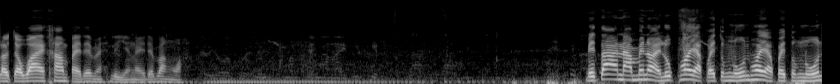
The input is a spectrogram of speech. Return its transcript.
เราจะว่ายข้ามไปได้ไหมหรือยังไงได้บ้างวะเบต้านำไปหน่อยลูกพ่ออยากไปตรงนู้นพ่ออยากไปตรงนู้น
